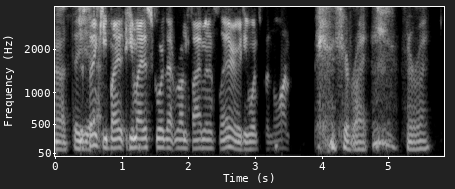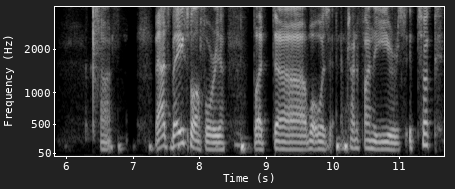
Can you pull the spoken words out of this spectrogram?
Uh, the, Just uh, think he might he might have scored that run five minutes later he went to put the one. You're right. You're right. So that's baseball for you. But uh, what was it? I'm trying to find the years. It took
